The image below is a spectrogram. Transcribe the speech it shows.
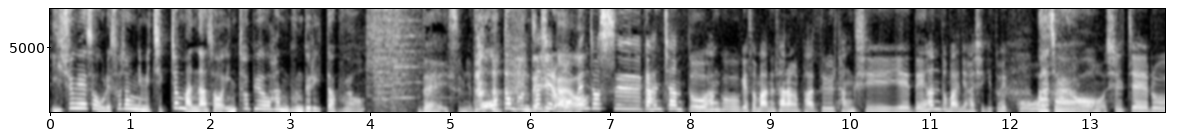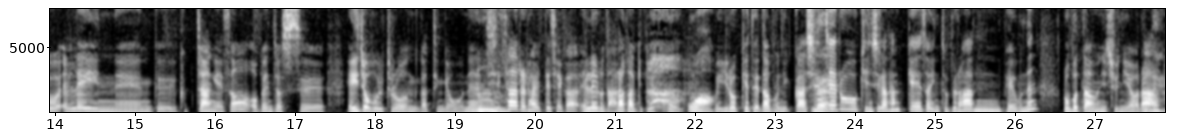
이 중에서 우리 소장님이 직접 만나서 인터뷰한 분들이 있다고요? 네, 있습니다. 어, 떤 분들일까요? 사실 어벤져스가 한참 또 한국에서 많은 사랑을 받을 당시에 내한도 많이 하시기도 했고 맞아요. 어, 실제로 LA에 있는 그 극장에서 어벤져스 에이지 오브 울트론 같은 경우는 음. 시사를 할 때 제가 LA로 날아가기도 했고 뭐 이렇게 되다 보니까 실제로 네. 긴 시간 함께 해서 인터뷰를 한 배우는 로버트 다우니 주니어랑 네.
